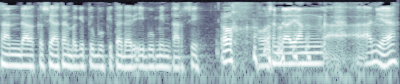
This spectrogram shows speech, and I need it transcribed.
sandal kesehatan bagi tubuh kita dari Ibu Mintarsih? Oh, oh sandal yang uh, ya?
